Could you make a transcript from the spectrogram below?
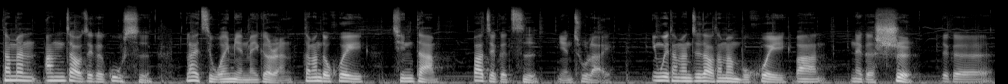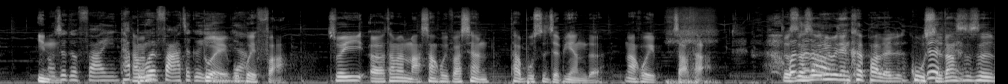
他们按照这个故事，来自外面每个人，他们都会请他把这个字念出来，因为他们知道他们不会把那个是这个音。哦，这个发音他不会发这个音，对，不会发，所以呃，他们马上会发现他不是这边的，那会杀他。就是有点可怕的故事，但是是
